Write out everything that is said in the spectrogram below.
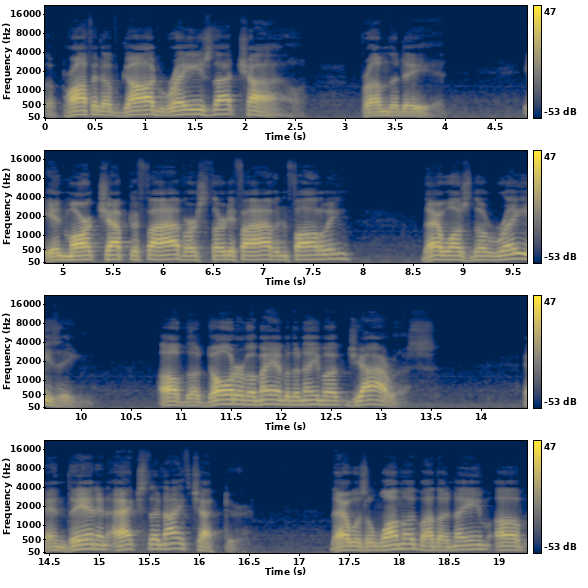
the prophet of God raised that child from the dead. In Mark chapter 5, verse 35 and following, there was the raising of the daughter of a man by the name of Jairus. And then in Acts, the ninth chapter, there was a woman by the name of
